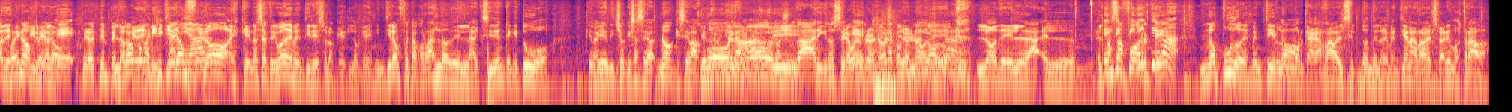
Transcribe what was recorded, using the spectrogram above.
a bueno, pero desmentirlo. te, pero te empezó Lo que como a desmintieron fue, no, es que no se atrevió a desmentir eso. Lo que, lo que desmintieron fue, ¿te acordás lo del accidente que tuvo? Que me habían dicho que ella se no, que se bajó, Que la la llamado, mandó a sí. ayudar y que no sé Pero qué. bueno, pero Nora confirma lo, todo. de, lo del el, el En pasaporte definitiva- no pudo desmentirlo No. porque agarraba el donde lo desmentían agarraba el celular y mostraba.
